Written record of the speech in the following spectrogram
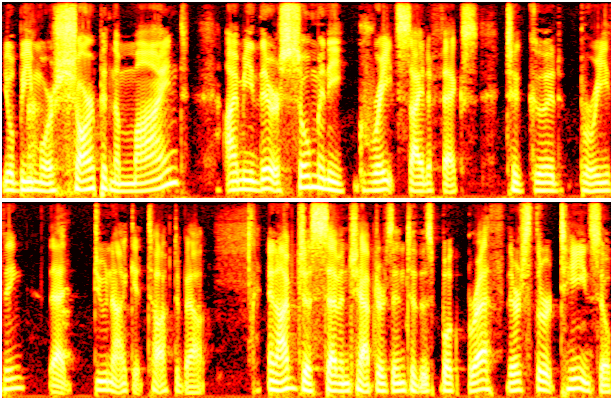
You'll be more sharp in the mind. I mean, there are so many great side effects to good breathing that do not get talked about. And I've just seven chapters into this book, Breath. There's 13. So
